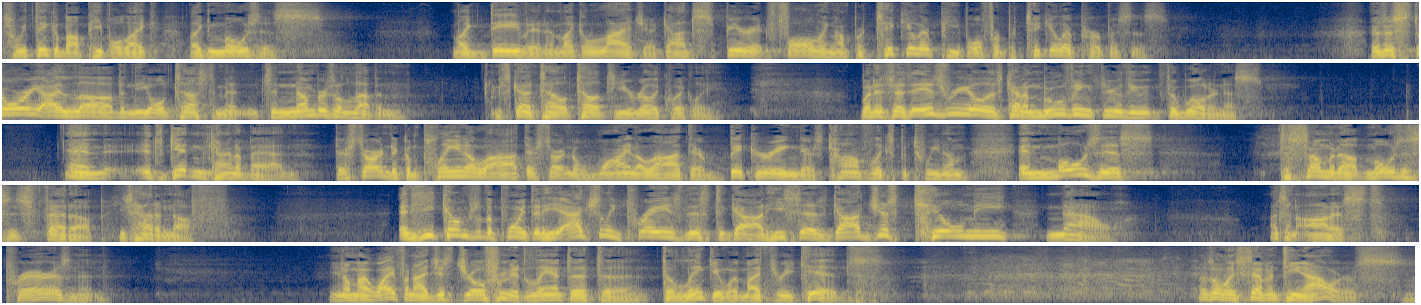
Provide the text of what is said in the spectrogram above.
So we think about people like, like Moses, like David, and like Elijah, God's Spirit falling on particular people for particular purposes. There's a story I love in the Old Testament. It's in Numbers 11. I'm just going to tell, tell it to you really quickly. But it says Israel is kind of moving through the, the wilderness. And it's getting kind of bad. They're starting to complain a lot. They're starting to whine a lot. They're bickering. There's conflicts between them. And Moses, to sum it up, Moses is fed up. He's had enough. And he comes to the point that he actually prays this to God. He says, God, just kill me now. That's an honest prayer, isn't it? You know, my wife and I just drove from Atlanta to, to Lincoln with my three kids. It was only 17 hours.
